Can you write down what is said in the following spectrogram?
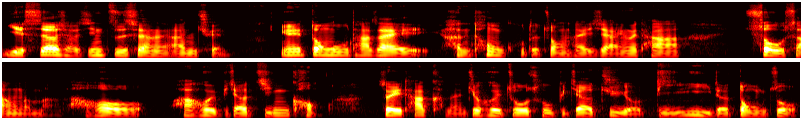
也是要小心自身的安全，因为动物它在很痛苦的状态下，因为它受伤了嘛，然后他会比较惊恐，所以他可能就会做出比较具有敌意的动作。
